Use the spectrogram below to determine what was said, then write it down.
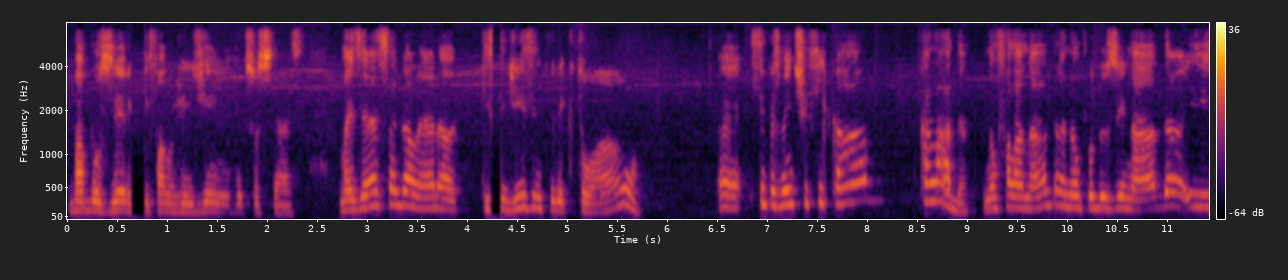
baboseira que falam hoje em dia em redes sociais, mas é essa galera que se diz intelectual é, simplesmente ficar calada, não falar nada, não produzir nada e,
